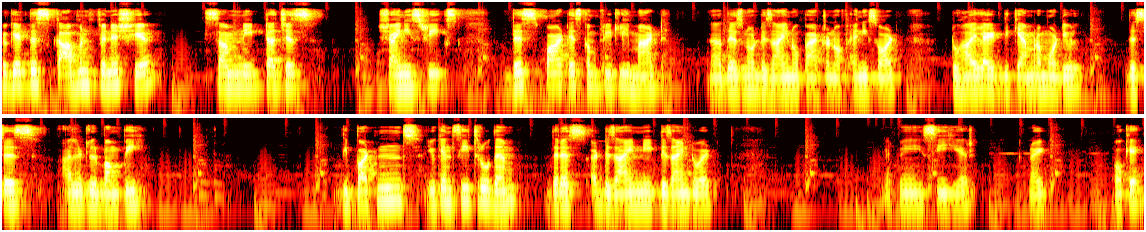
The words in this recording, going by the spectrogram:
You get this carbon finish here, some neat touches, shiny streaks. This part is completely matte. Uh, there's no design or pattern of any sort to highlight the camera module. This is a little bumpy. The buttons you can see through them. There is a design neat design to it. Let me see here right? Okay.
